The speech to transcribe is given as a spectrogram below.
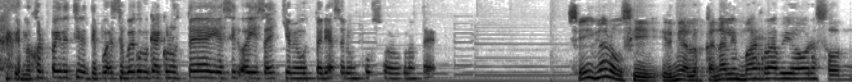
mejor país de Chile, te puede, se puede comunicar con usted y decir, oye, ¿sabes que me gustaría hacer un curso con usted? Sí, claro, sí. Mira, los canales más rápidos ahora son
